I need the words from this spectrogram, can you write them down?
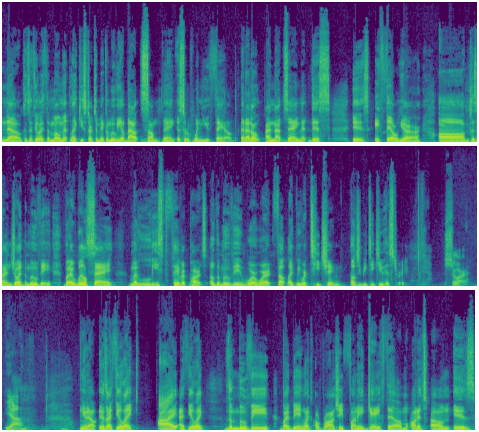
no, because I feel like the moment like you start to make a movie about something is sort of when you failed. And I don't I'm not saying that this is a failure, um, because I enjoyed the movie, but I will say my least favorite parts of the movie were where it felt like we were teaching LGBTQ history. Sure. Yeah. You know, because I feel like I I feel like the movie by being like a raunchy, funny gay film on its own is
